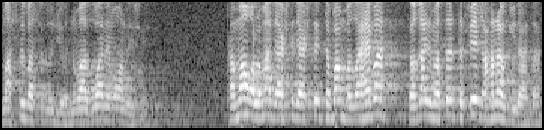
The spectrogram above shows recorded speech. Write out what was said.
maslı bası günüyor. Namazban iman işi. Tamam ulama gaştı gaştı tamam mazahiba fakat masal tefik ahnaf girah da.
